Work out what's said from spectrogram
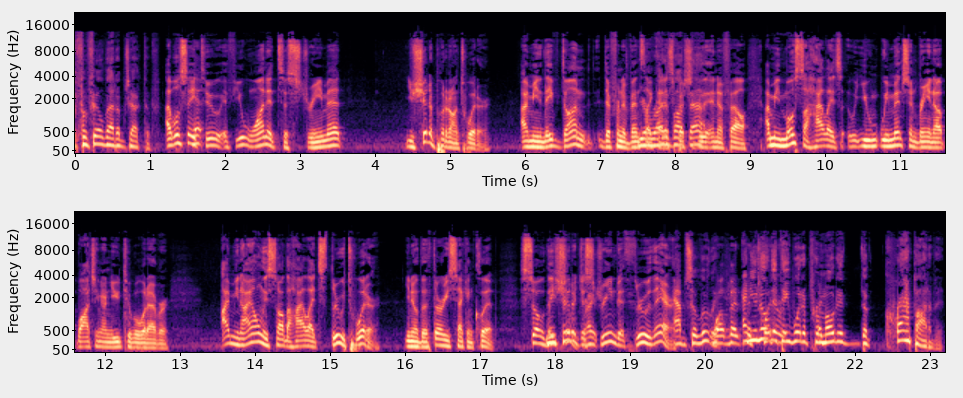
fulfill that objective. I will say Yeah. too, if you wanted to stream it, you should have put it on Twitter. I mean, they've done different events You're like right that, especially that. the NFL. I mean, most of the highlights you we mentioned bringing up watching on YouTube or whatever. I mean, I only saw the highlights through Twitter. You know, the thirty second clip. So they should have just right. streamed it through there. Absolutely. Well, but- and but you know Twitter- that they would have promoted the crap out of it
